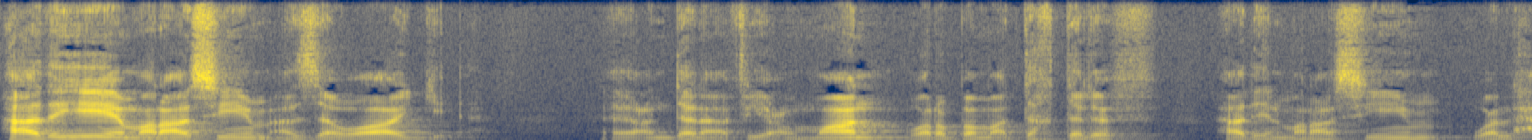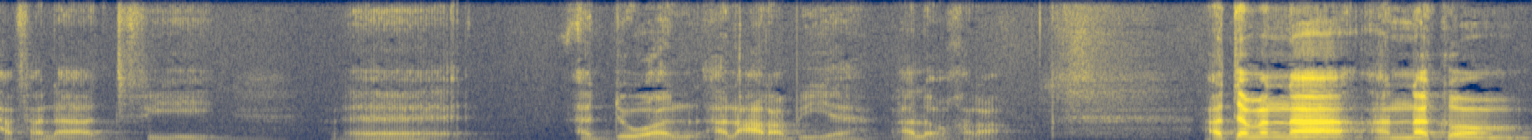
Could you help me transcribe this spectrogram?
هذه مراسيم الزواج عندنا في عمان وربما تختلف هذه المراسيم والحفلات في آه، الدول العربية الأخرى. أتمنى أنكم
